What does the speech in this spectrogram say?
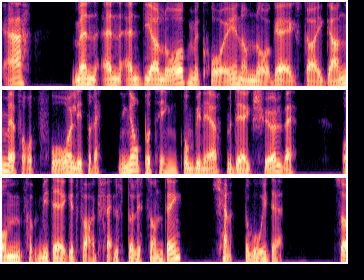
ja, men en, en dialog med KI-en om noe jeg skal i gang med for å få litt retninger på ting, kombinert med det jeg sjøl vet om mitt eget fagfelt og litt sånne ting, kjempegod idé. Så,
